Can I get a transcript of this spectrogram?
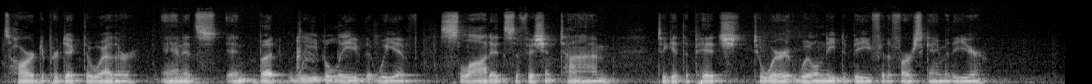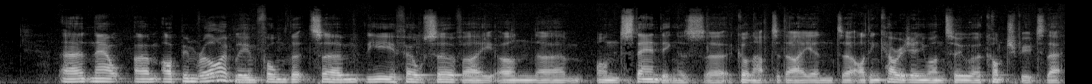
it's hard to predict the weather, and it's and, but we believe that we have slotted sufficient time to get the pitch to where it will need to be for the first game of the year. Uh, now, um, I've been reliably informed that um, the EFL survey on um, on standing has uh, gone up today, and uh, I'd encourage anyone to uh, contribute to that.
